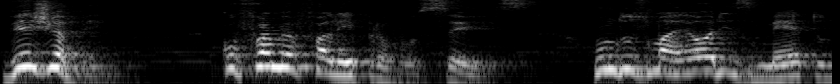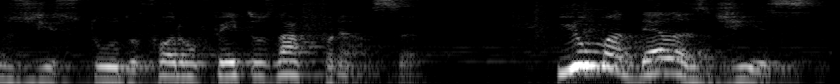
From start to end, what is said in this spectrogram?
Veja bem, conforme eu falei para vocês, um dos maiores métodos de estudo foram feitos na França. E uma delas diz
